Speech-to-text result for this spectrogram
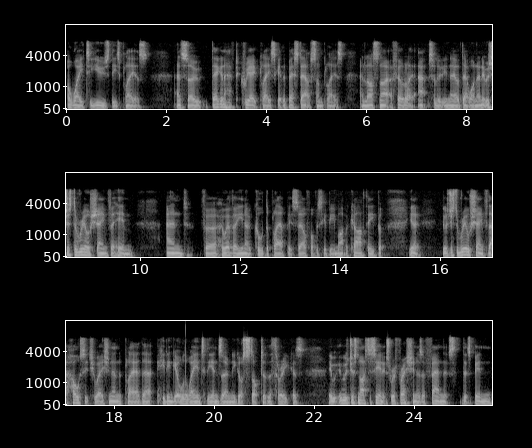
a way to use these players. And so they're going to have to create plays to get the best out of some players. And last night I felt I absolutely nailed that one. And it was just a real shame for him and for whoever, you know, called the play up itself. Obviously it'd be Mike McCarthy. But, you know, it was just a real shame for that whole situation and the player that he didn't get all the way into the end zone and he got stopped at the three because it, it was just nice to see and it's refreshing as a fan that's that's been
